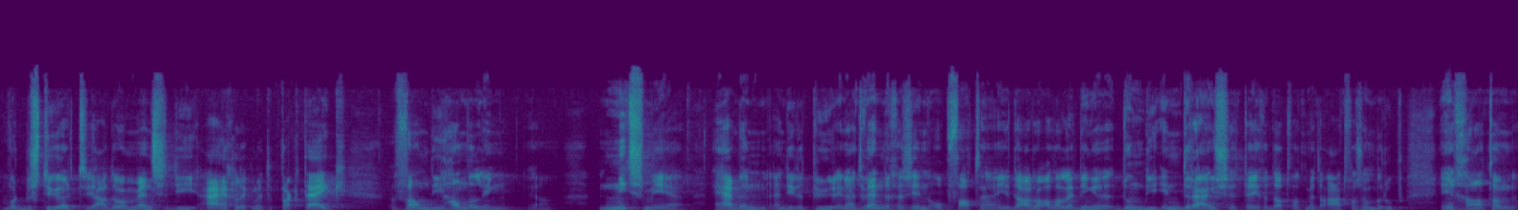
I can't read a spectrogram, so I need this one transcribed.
wordt bestuurd ja, door mensen die eigenlijk met de praktijk van die handeling ja, niets meer hebben en die dat puur in uitwendige zin opvatten en je daardoor allerlei dingen doen die indruisen tegen dat wat met de aard van zo'n beroep ingaat, dan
